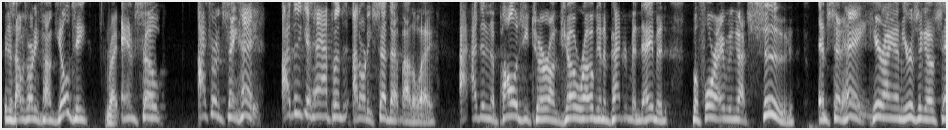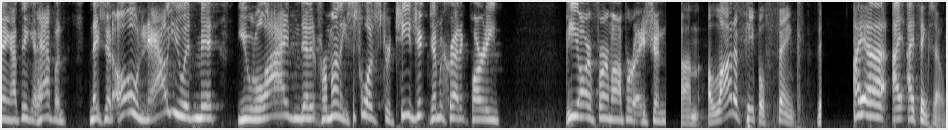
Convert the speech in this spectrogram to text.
because I was already found guilty. Right. And so I started saying, hey, I think it happened. I'd already said that, by the way. I, I did an apology tour on Joe Rogan and Patrick Bet-David before I even got sued and said, hey, here I am years ago saying I think it happened. And they said, oh, now you admit you lied and did it for money. This was strategic Democratic Party PR firm operation. Um, a lot of people think that. I, uh, I I think so.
